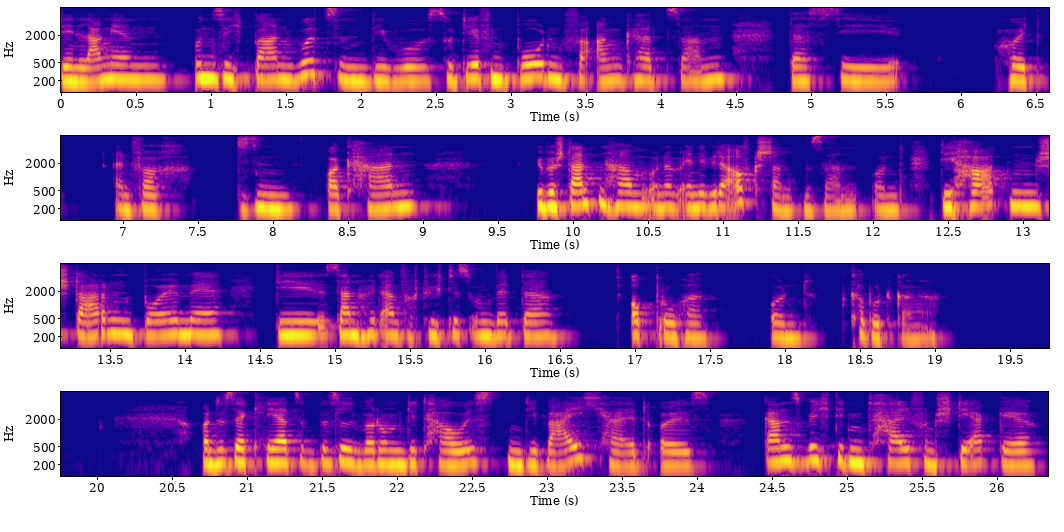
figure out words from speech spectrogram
den langen, unsichtbaren Wurzeln, die wo so tief im Boden verankert sind, dass sie heute halt einfach diesen Orkan überstanden haben und am Ende wieder aufgestanden sind. Und die harten, starren Bäume, die sind halt einfach durch das Unwetter abbrochen und kaputt gegangen. Und das erklärt so ein bisschen, warum die Taoisten die Weichheit als ganz wichtigen Teil von Stärke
